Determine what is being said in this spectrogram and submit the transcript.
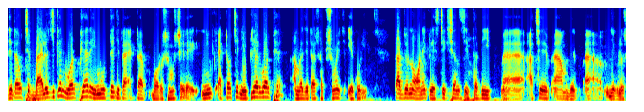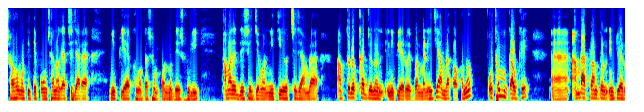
যেটা হচ্ছে বায়োলজিক্যাল ওয়ারফেয়ার এই মুহূর্তে যেটা একটা বড় সমস্যা নিউ- একটা হচ্ছে নিউক্লিয়ার ওয়ারফেয়ার আমরা যেটা সবসময় ইয়ে করি। তার জন্য অনেক রেস্ট্রিকশনস ইত্যাদি আছে আমাদের যেগুলো সহমতিতে পৌঁছানো গেছে যারা নিউক্লিয়ার ক্ষমতা সম্পন্ন দেশগুলি। আমাদের দেশের যেমন নীতি হচ্ছে যে আমরা আত্মরক্ষার জন্য নিউক্লিয়ার ওয়েপন বানিয়েছি, আমরা কখনো প্রথম কাউকে আমরা আক্রান্ত নিউক্লিয়ার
